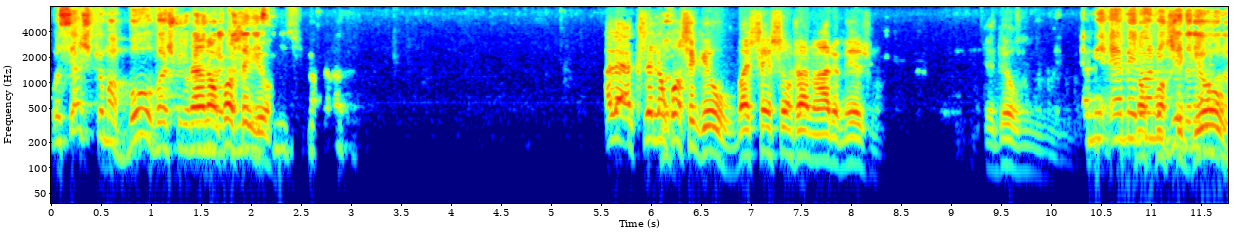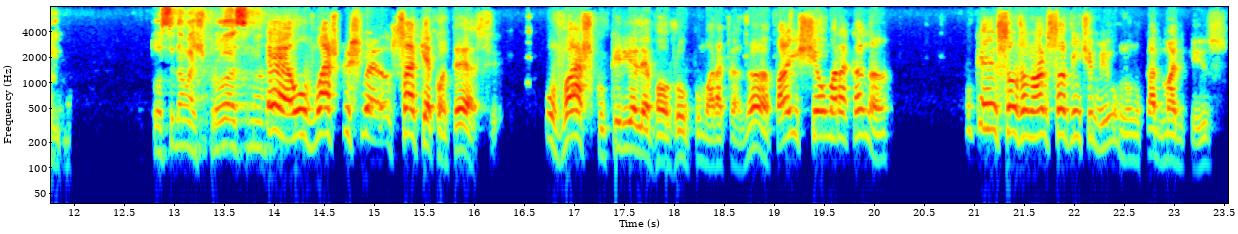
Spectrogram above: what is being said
Você acha que é uma boa o Vasco jogar não, no Maracanã não conseguiu. Alex, ele não conseguiu. Vai ser em São Januário mesmo. Entendeu? É, é a melhor não medida, né, conseguiu. né, Ronaldo? Torcida mais próxima. É, o Vasco. Sabe o que acontece? O Vasco queria levar o jogo para o Maracanã para encher o Maracanã. Porque em São Januário só 20 mil, não cabe mais do que isso.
